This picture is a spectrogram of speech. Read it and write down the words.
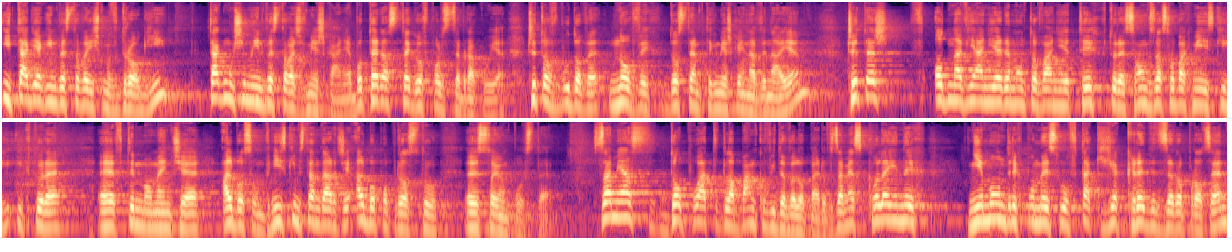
i tak jak inwestowaliśmy w drogi, tak musimy inwestować w mieszkania, bo teraz tego w Polsce brakuje. Czy to w budowę nowych, dostępnych mieszkań na wynajem, czy też w odnawianie, remontowanie tych, które są w zasobach miejskich i które e, w tym momencie albo są w niskim standardzie, albo po prostu e, stoją puste. Zamiast dopłat dla banków i deweloperów, zamiast kolejnych niemądrych pomysłów, takich jak kredyt 0%,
